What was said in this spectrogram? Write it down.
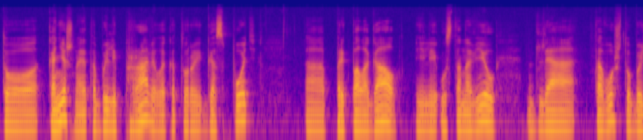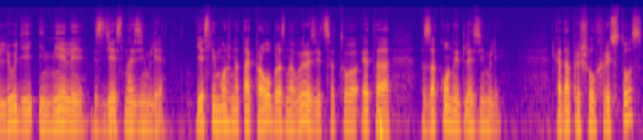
то, конечно, это были правила, которые Господь э, предполагал или установил для того, чтобы люди имели здесь на земле. Если можно так прообразно выразиться, то это законы для земли. Когда пришел Христос,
